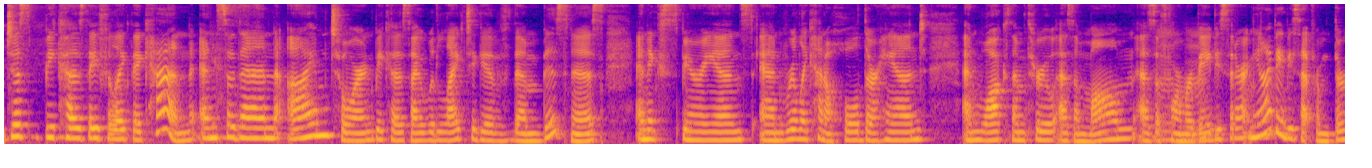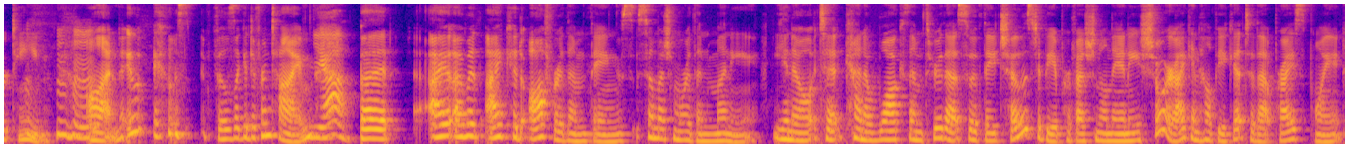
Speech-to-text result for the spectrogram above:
Just because they feel like they can. And so then I'm torn because I would like to give them business and experience and really kind of hold their hand and walk them through as a mom, as a former mm-hmm. babysitter. I mean, I babysat from 13 on. It, it was it feels like a different time. Yeah. But I, I would I could offer them things so much more than money, you know, to kind of walk them through that. So if they chose to be a professional nanny, sure, I can help you get to that price point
